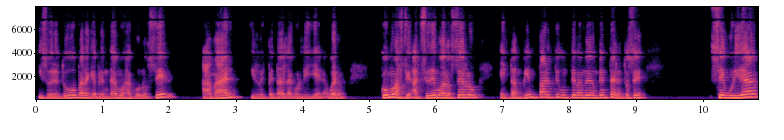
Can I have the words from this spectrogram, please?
y sobre todo para que aprendamos a conocer amar y respetar la cordillera. Bueno, cómo accedemos a los cerros es también parte de un tema medioambiental. Entonces, seguridad,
